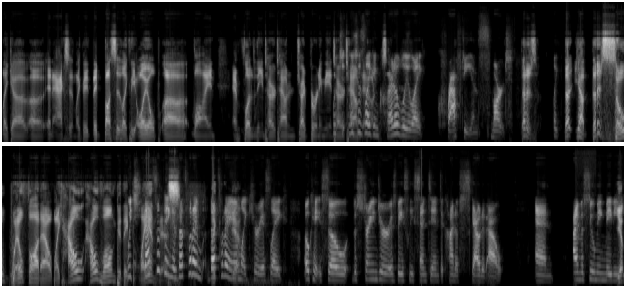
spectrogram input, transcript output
like a uh, uh, an accident. Like they, they busted like the oil uh, line and flooded the entire town and tried burning the entire which, town. which is down. like incredibly like crafty and smart. That is like that. Yeah, that is so well thought out. Like how how long did they which plan that's the this? thing is that's what I'm that's Like, what I am yeah. like curious like okay so the stranger is basically sent in to kind of scout it out and I'm assuming maybe Yep.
